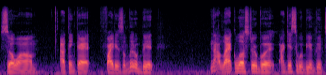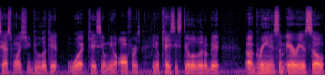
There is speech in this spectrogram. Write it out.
So um, I think that fight is a little bit not lackluster, but I guess it would be a good test once you do look at what Casey O'Neill offers. You know, Casey's still a little bit uh, green in some areas. So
